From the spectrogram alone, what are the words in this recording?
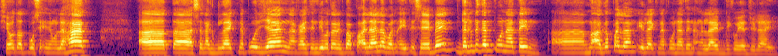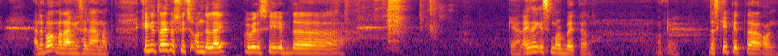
shoutout po sa inyong lahat. At ah, sa nag-like na po dyan, na kahit hindi pa tayo nagpapaalala, 187, dagdagan po natin. Ah, maaga pa lang, i-like na po natin ang live ni Kuya July. Ano po? Maraming salamat. Can you try to switch on the light? We will see if the... Yeah, I think it's more better. Okay. Just keep it uh, on.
